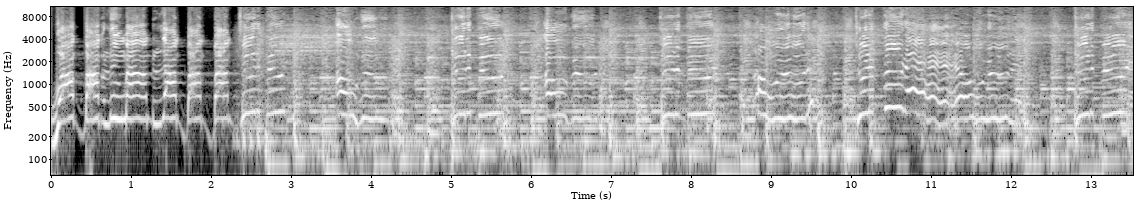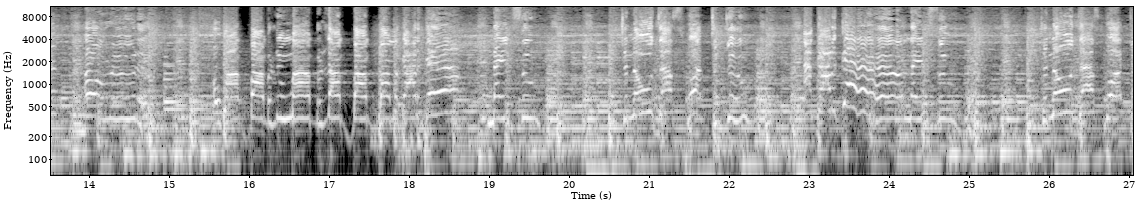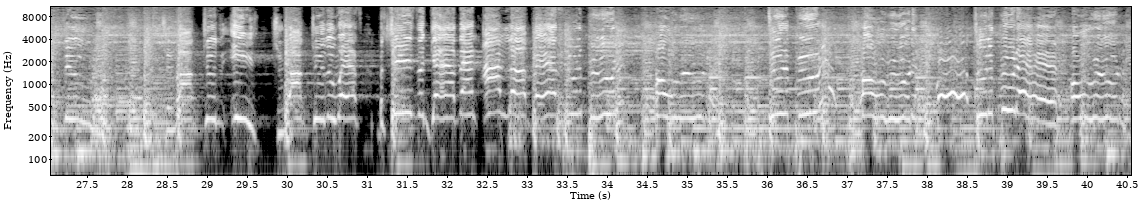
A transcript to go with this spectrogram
Wop bop loom bop bop bop to the boot. Oh rude. West, but she's the gal that I love best. To the booty, oh Rudy, to the booty, oh Rudy, to booty, oh Rudy.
